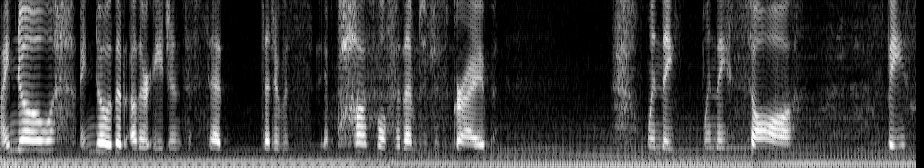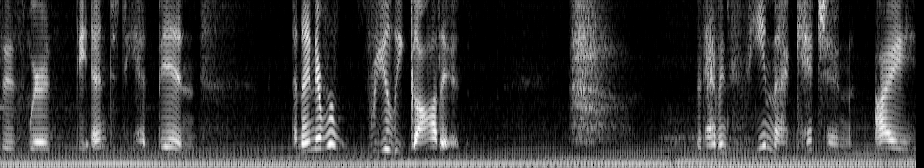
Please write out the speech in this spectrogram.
I know, I know that other agents have said that it was impossible for them to describe when they when they saw spaces where the entity had been, and I never really got it. But having seen that kitchen, I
